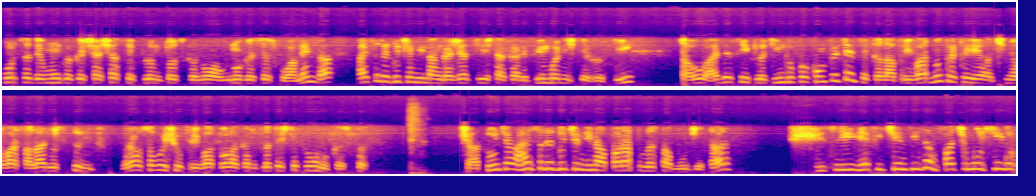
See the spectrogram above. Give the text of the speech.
forță de muncă, că și așa se plâng toți că nu, au, nu găsesc oameni, da? Hai să reducem din angajații ăștia care plimbă niște hârtii sau haideți să-i plătim după competențe, că la privat nu cred că e cineva salariu stând. Vreau să văd și eu privatul ăla care plătește pe unul, că stă. Și atunci hai să reducem din aparatul ăsta bugetar și să-i eficientizăm. Facem un singur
